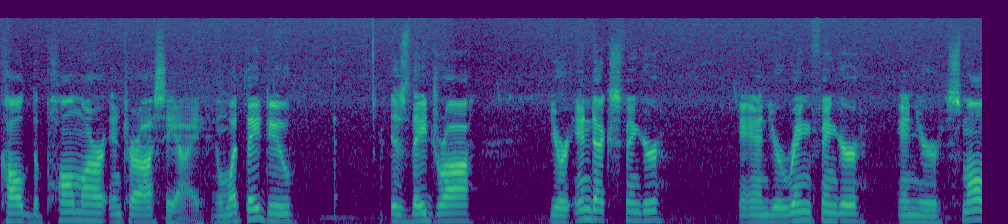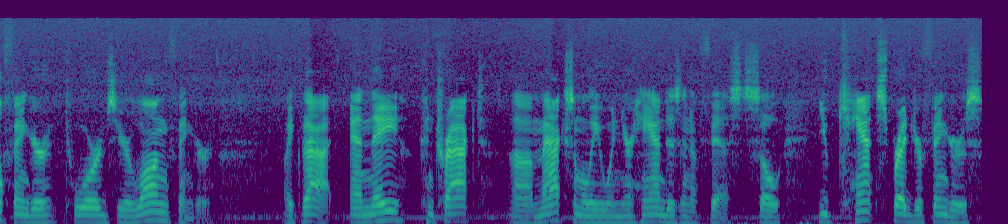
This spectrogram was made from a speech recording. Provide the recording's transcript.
called the palmar interossei. And what they do is they draw your index finger and your ring finger and your small finger towards your long finger, like that. And they contract uh, maximally when your hand is in a fist. So you can't spread your fingers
